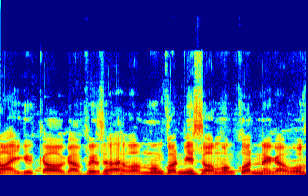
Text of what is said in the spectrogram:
น้อยคือเก่าครับเพื่อว่ามงคลมีสองมงคลนะครับผม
